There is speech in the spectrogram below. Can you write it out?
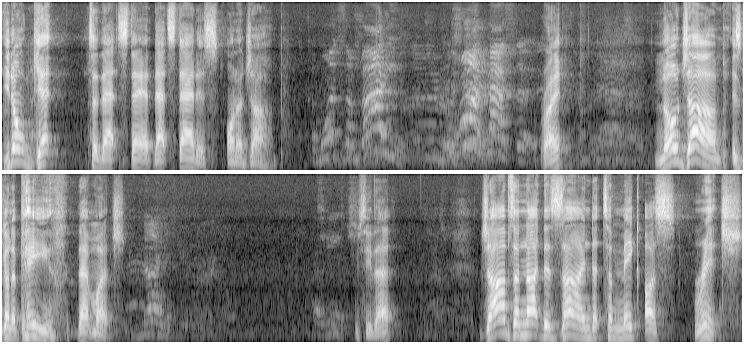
you don't get to that, stat, that status on a job. Come on, somebody. Come on, Pastor. Right? No job is going to pay you that much. You see that? Jobs are not designed to make us rich.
